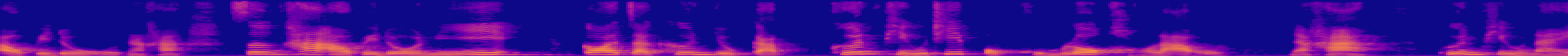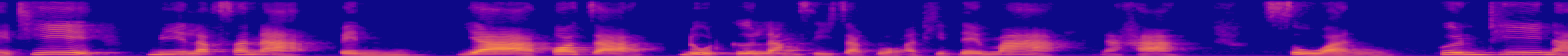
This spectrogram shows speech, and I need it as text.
อัลปิโดนะคะ ซึ่งค่าอัลปิโดนี้ก็จะขึ้นอยู่กับพื้นผิวที่ปกคลุมโลกของเรานะคะ พื้นผิวไหนที่มีลักษณะเป็นหญ้าก็จะดูดกลืนรังสีจากดวงอาทิตย์ได้มากนะคะ ส่วนพื้นที่ไหน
